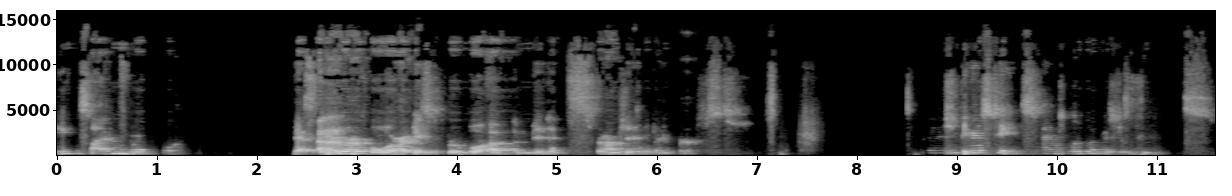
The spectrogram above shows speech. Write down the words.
you can call item number four. Yes, item number four is approval of the minutes from January first. Commissioners, take this time to look over these minutes.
